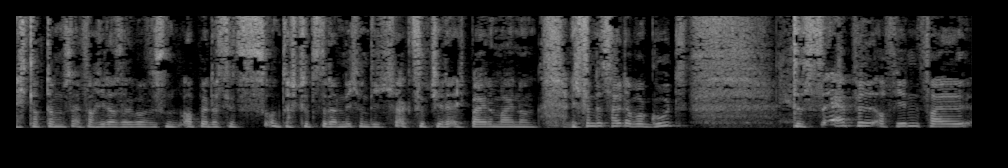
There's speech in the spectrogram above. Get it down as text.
Ich glaube, da muss einfach jeder selber wissen, ob er das jetzt unterstützt oder nicht. Und ich akzeptiere echt beide Meinungen. Ich finde es halt aber gut, dass Apple auf jeden Fall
